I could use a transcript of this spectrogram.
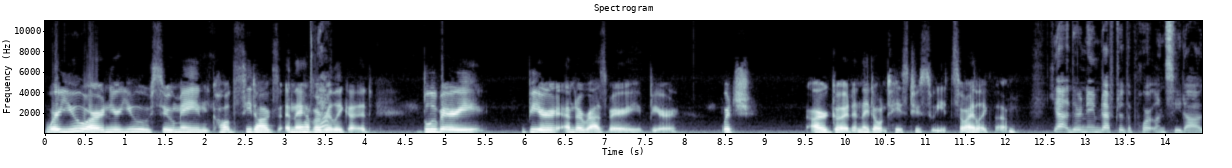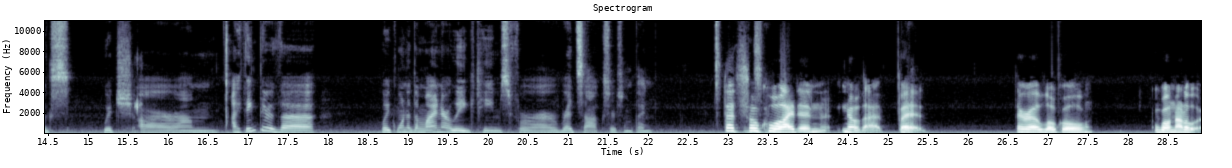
where you are near you, Sue, Maine, called Sea Dogs, and they have a Yeah. really good blueberry beer and a raspberry beer, which are good and they don't taste too sweet, so I like them. Yeah, they're named after the Portland Sea Dogs, which are, um, I think they're the, like one of the minor league teams for our Red Sox or something. That's so cool. I didn't know that, but they're a local. Well, not a.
